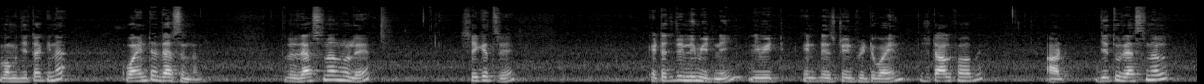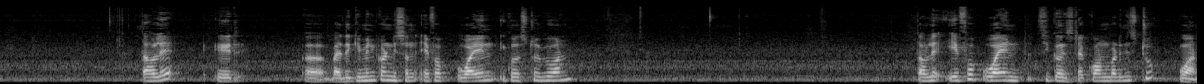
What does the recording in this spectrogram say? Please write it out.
এবং যেটা কিনা ওয়াইনটা রেশনাল তাহলে রেশনাল হলে সেক্ষেত্রে এটা যদি লিমিট নেই limit n tends to infinity y n সেটা আলফা হবে। আর যেহেতু রেশনাল তাহলে এর by the given condition f of y n equals to one তাহলে এফ অফ ওয়াইন সিকোয়েন্সটা কনভার্জেস টু ওয়ান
